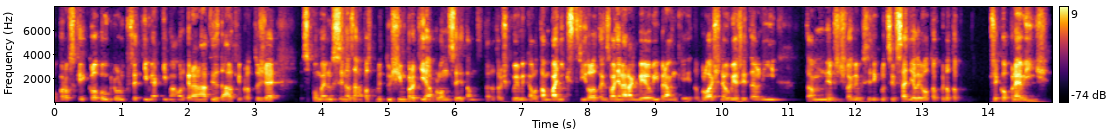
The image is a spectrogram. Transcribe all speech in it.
obrovský klobouk dolů před tím, jaký má on granáty z dálky, protože vzpomenu si na zápas, tuším proti Jablonci, tam to teda trošku vymykalo, tam Baník střílel takzvaně na rugbyový branky, to bylo až neuvěřitelný, tam mě přišlo, kdyby si ti kluci vsadili o to, kdo to překopne výš,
